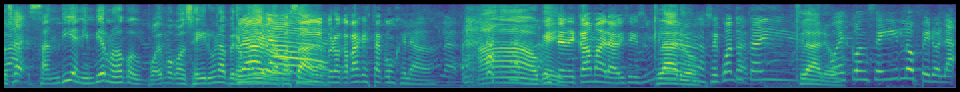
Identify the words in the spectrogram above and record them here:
O sea, sandía en invierno no podemos conseguir una, pero claro, medio la pasada. sí, pero capaz que está congelada. Claro. Ah, ok. Viste, de cámara, viste que Claro. "Mm, No sé cuánto Claro. está ahí. Claro. Podés conseguirlo, pero la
